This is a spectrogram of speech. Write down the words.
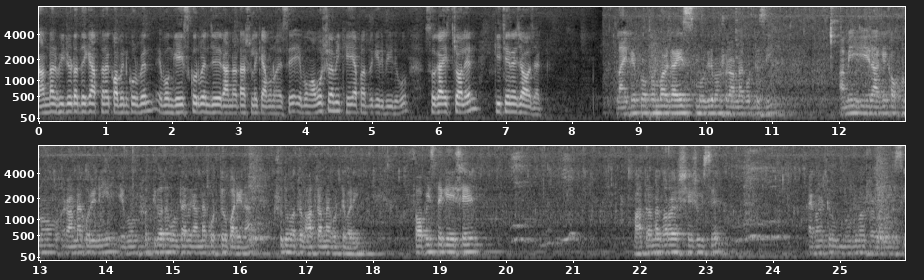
রান্নার ভিডিওটা দেখে আপনারা কমেন্ট করবেন এবং গেস করবেন যে রান্নাটা আসলে কেমন হয়েছে। এবং অবশ্যই আমি খেয়ে আপনাদেরকে রিভিউ দেবো। সো গাইজ চলেন কিচেনে যাওয়া যাক। লাইফে প্রথমবার গাইজ মুরগির মাংস রান্না করতেছি। আমি এর আগে কখনো রান্না করিনি এবং সত্যি কথা বলতে আমি রান্না করতেও পারি না। শুধুমাত্র ভাত রান্না করতে পারি। অফিস থেকে এসে ভাত রান্না করা শেষ হয়েছে এখন একটু মুরগির মাংস রান্না করতেছি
